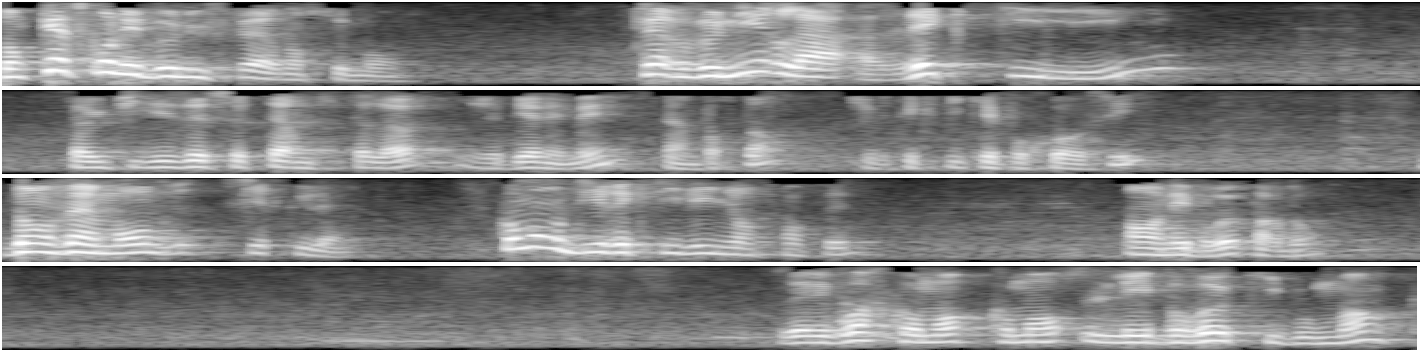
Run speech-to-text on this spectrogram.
Donc qu'est-ce qu'on est venu faire dans ce monde? Faire venir la rectiligne, tu as utilisé ce terme tout à l'heure, j'ai bien aimé, c'est important, je vais t'expliquer pourquoi aussi, dans un monde circulaire. Comment on dit rectiligne en français? En hébreu, pardon. Vous allez voir comment, comment l'hébreu qui vous manque,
